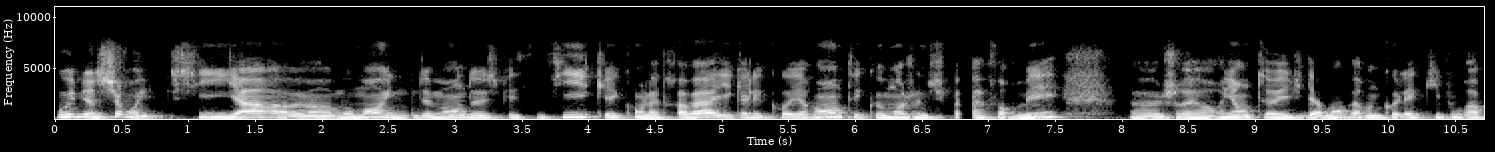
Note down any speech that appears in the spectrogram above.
Oui, bien sûr, oui. S'il y a un moment une demande spécifique et qu'on la travaille et qu'elle est cohérente et que moi je ne suis pas formée, je réoriente évidemment vers un collègue qui pourra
